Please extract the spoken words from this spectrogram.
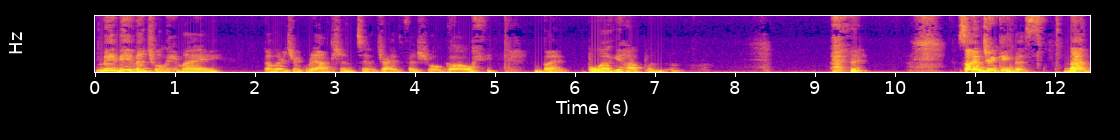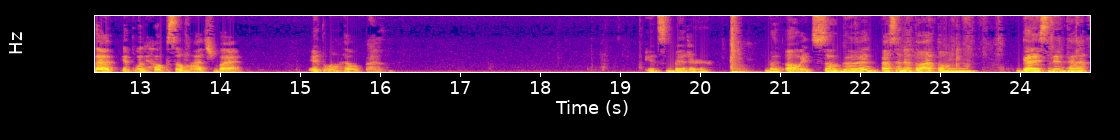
maybe eventually my allergic reaction to dried fish will go away. but puwagi hapon. so I'm drinking this. Not that it would help so much, but it will help. It's bitter. But oh, it's so good. Asa na to atong guys din ha?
